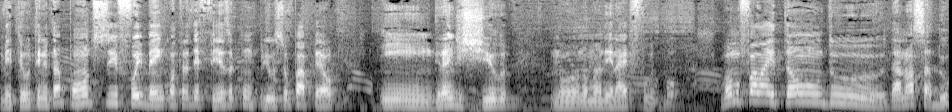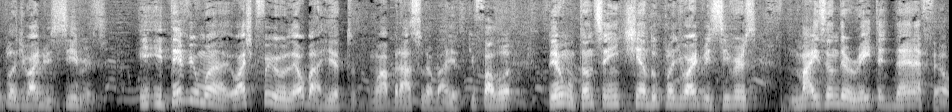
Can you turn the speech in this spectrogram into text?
Meteu 30 pontos e foi bem contra a defesa. Cumpriu o seu papel em grande estilo no, no Monday Night Football. Vamos falar então do, da nossa dupla de wide receivers. E, e teve uma, eu acho que foi o Léo Barreto, um abraço, Léo Barreto, que falou perguntando se a gente tinha dupla de wide receivers mais underrated da NFL.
